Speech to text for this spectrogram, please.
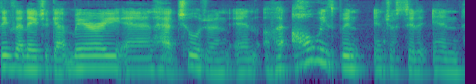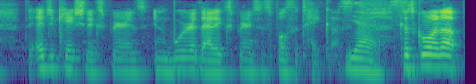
things that nature. Got married and had children, and I've always been interested in the education experience and where that experience is supposed to take us. Yes. Because growing up,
